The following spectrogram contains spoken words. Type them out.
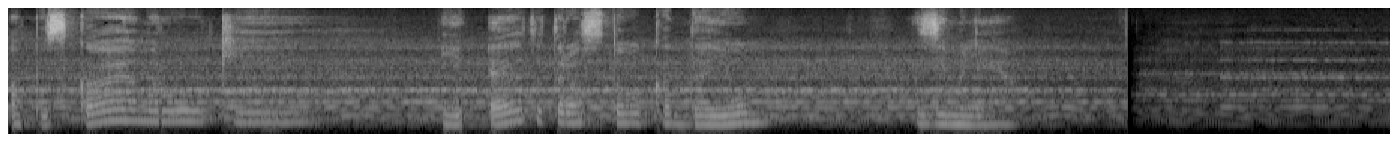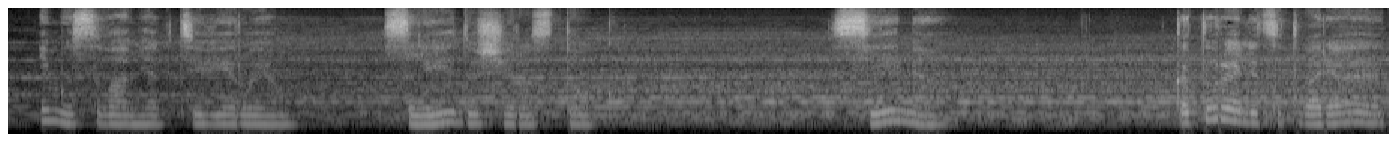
опускаем руки и этот росток отдаем земле. И мы с вами активируем следующий росток. Семя, которое олицетворяет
